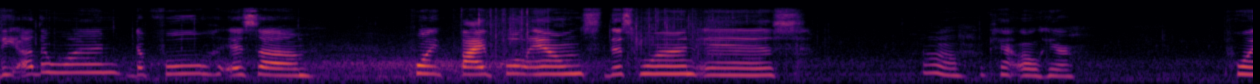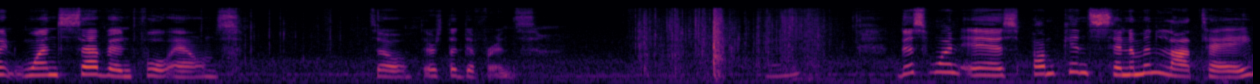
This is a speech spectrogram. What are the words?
The other one the full is um 0.5 full ounce. This one is oh okay oh here. 0.17 full ounce. So there's the difference. Okay. this one is pumpkin cinnamon latte.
